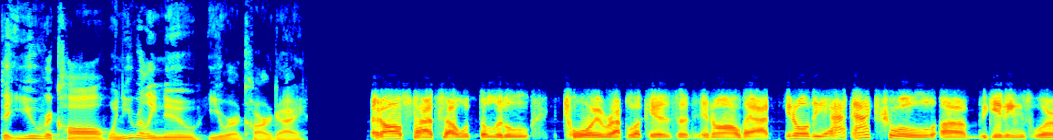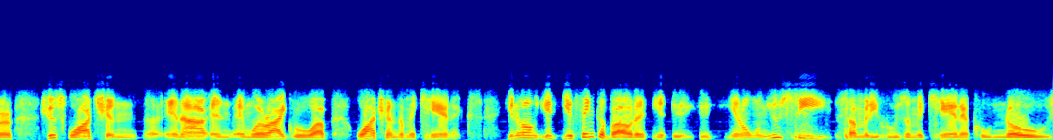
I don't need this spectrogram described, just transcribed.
that you recall when you really knew you were a car guy? It all starts out with the little toy replicas and, and all that. You know, the a- actual uh, beginnings were just watching uh, in our and, and where I grew up, watching the mechanics you know, you, you think about it. You, you, know, when you see somebody who's a mechanic who knows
